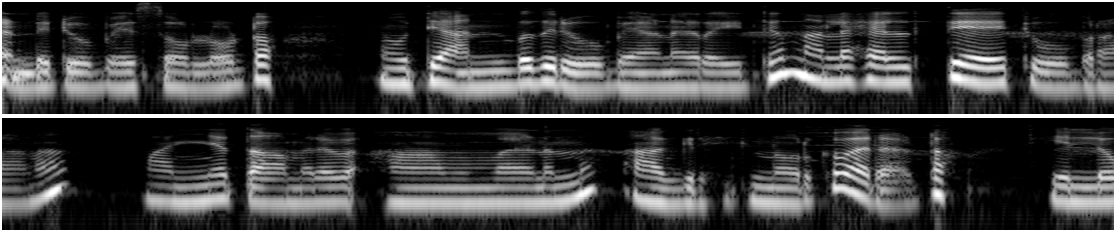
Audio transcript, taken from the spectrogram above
രണ്ട് ട്യൂബേഴ്സ് ഉള്ളൂ കേട്ടോ. നൂറ്റി അൻപത് രൂപയാണ് റേറ്റ്. നല്ല ഹെൽത്തി ആയ ട്യൂബറാണ്. മഞ്ഞ താമര വേണമെന്ന് ആഗ്രഹിക്കുന്നവർക്ക് വരാം കേട്ടോ. യെല്ലോ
